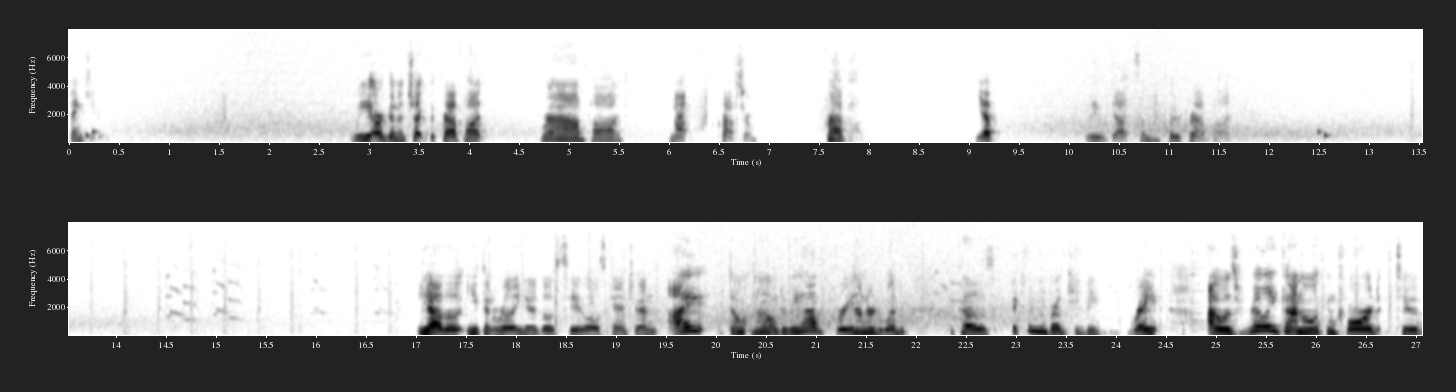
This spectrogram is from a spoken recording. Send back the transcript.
Thank you. We are gonna check the crab pot. Crab pot. Not crafts room. Crab pot. Yep. We've got something for the crab pot. Yeah, the, you can really hear those seagulls, can't you? And I don't know, do we have 300 wood? Because fixing the bridge would be great. I was really kind of looking forward to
